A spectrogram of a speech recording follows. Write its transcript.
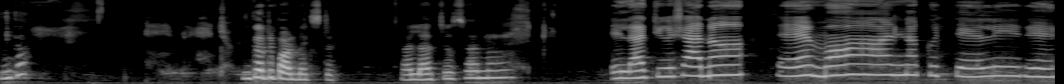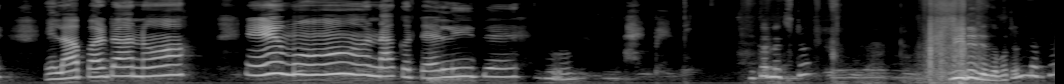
ఇంకా? ఇంకోటి పాడు నెక్స్ట్ అలా చూసాను ఎలా చూశానో ఏమో నాకు తెలియదే ఎలా పడ్డానో ఏమో నాకు తెలియదే ఇంకా నెక్స్ట్ వీడియో చేద్దామట లేకపోతే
